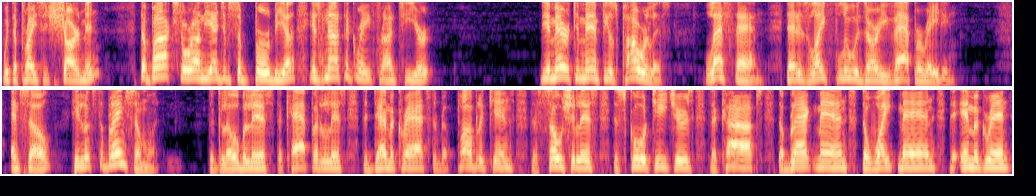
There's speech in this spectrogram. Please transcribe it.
with the price of Charmin. The box store on the edge of suburbia is not the great frontier. The American man feels powerless, less than, that his life fluids are evaporating. And so he looks to blame someone. The globalists, the capitalists, the Democrats, the Republicans, the socialists, the school teachers, the cops, the black man, the white man, the immigrant.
